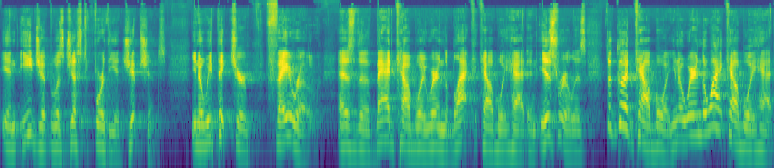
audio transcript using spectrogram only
in Egypt was just for the Egyptians. You know, we picture Pharaoh as the bad cowboy wearing the black cowboy hat, and Israel is the good cowboy, you know, wearing the white cowboy hat.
